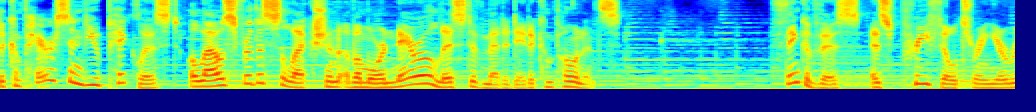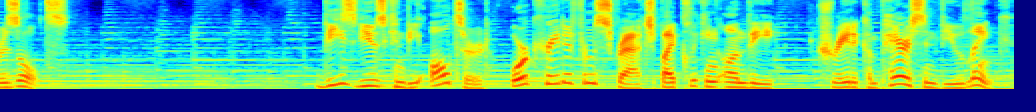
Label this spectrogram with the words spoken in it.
The Comparison View pick list allows for the selection of a more narrow list of metadata components. Think of this as pre-filtering your results. These views can be altered or created from scratch by clicking on the Create a Comparison View link.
